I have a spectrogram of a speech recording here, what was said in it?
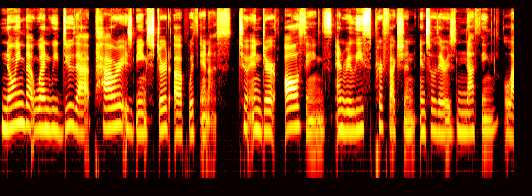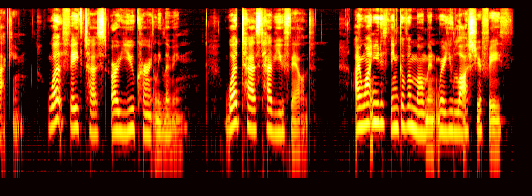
Knowing that when we do that, power is being stirred up within us to endure all things and release perfection until there is nothing lacking. What faith test are you currently living? What test have you failed? I want you to think of a moment where you lost your faith,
